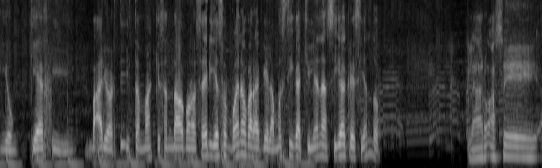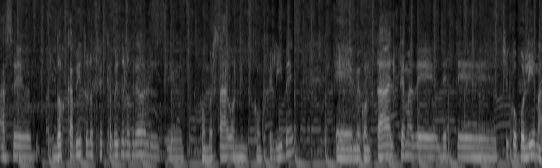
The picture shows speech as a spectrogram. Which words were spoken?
Y un Kiev y varios artistas más que se han dado a conocer y eso es bueno para que la música chilena siga creciendo. Claro, hace, hace dos capítulos, tres capítulos creo, eh, conversaba con, Felipe, eh, me contaba el tema de, este chico Polima,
